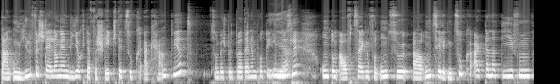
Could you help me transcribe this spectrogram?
Dann um Hilfestellungen, wie auch der versteckte Zucker erkannt wird, zum Beispiel bei deinem Proteinmüsli, ja. und um Aufzeigen von äh, unzähligen Zuckeralternativen,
